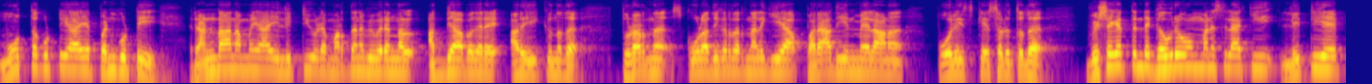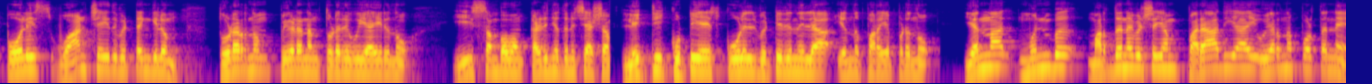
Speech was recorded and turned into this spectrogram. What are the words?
മൂത്ത കുട്ടിയായ പെൺകുട്ടി രണ്ടാനമ്മയായ ലിറ്റിയുടെ മർദ്ദന വിവരങ്ങൾ അധ്യാപകരെ അറിയിക്കുന്നത്. തുടർന്ന് സ്കൂൾ അധികൃതർ നൽകിയ പരാതിയിന്മേലാണ് പോലീസ് കേസെടുത്തത്. വിഷയത്തിന്റെ ഗൗരവം മനസ്സിലാക്കി ലിറ്റിയെ പോലീസ് വാൺ ചെയ്തു വിട്ടെങ്കിലും തുടർന്നും പീഡനം തുടരുകയായിരുന്നു. ഈ സംഭവം കഴിഞ്ഞതിനു ശേഷം ലിറ്റി കുട്ടിയെ സ്കൂളിൽ വിട്ടിരുന്നില്ല എന്ന് പറയപ്പെടുന്നു. എന്നാൽ മുൻപ് മർദ്ദന വിഷയം പരാതിയായി ഉയർന്നപ്പോൾ തന്നെ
